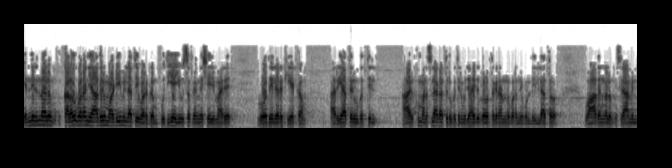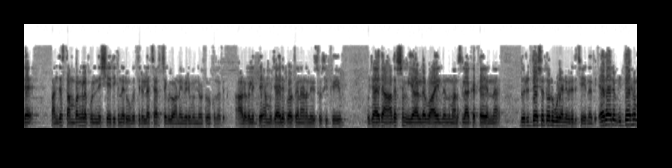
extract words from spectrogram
എന്നിരുന്നാലും കളവ് പറയാൻ യാതൊരു മടിയുമില്ലാത്ത ഈ വർഗം പുതിയ യൂസഫ് വെങ്ങശ്ശേരിമാരെ ഗോതയിലിറക്കിയേക്കാം. അറിയാത്ത രൂപത്തിൽ ആർക്കും മനസ്സിലാകാത്ത രൂപത്തിൽ മുജാഹിദ് പ്രവർത്തകരാണെന്ന് പറഞ്ഞുകൊണ്ട് ഇല്ലാത്ത വാദങ്ങളും ഇസ്ലാമിന്റെ പഞ്ചസ്തംഭങ്ങളെ പോലും നിഷേധിക്കുന്ന രൂപത്തിലുള്ള ചർച്ചകളുമാണ് ഇവർ മുന്നോട്ട് വെക്കുന്നത്. ആളുകൾ ഇദ്ദേഹം മുജാഹിദ് പ്രവർത്തകനാണെന്ന് വിശ്വസിക്കുകയും മുജാഹിദ് ആദർശം ഇയാളുടെ വായിൽ നിന്ന് മനസ്സിലാക്കട്ടെ എന്ന ദുരുദ്ദേശത്തോടു കൂടിയാണ് ഇവരിത് ചെയ്യുന്നത്. ഏതായാലും ഇദ്ദേഹം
